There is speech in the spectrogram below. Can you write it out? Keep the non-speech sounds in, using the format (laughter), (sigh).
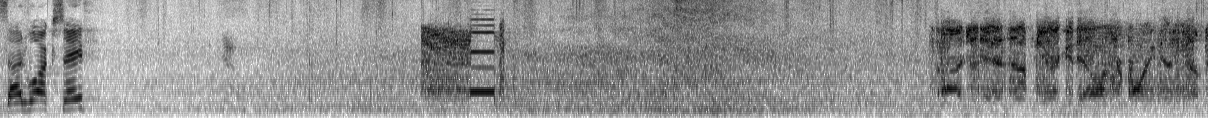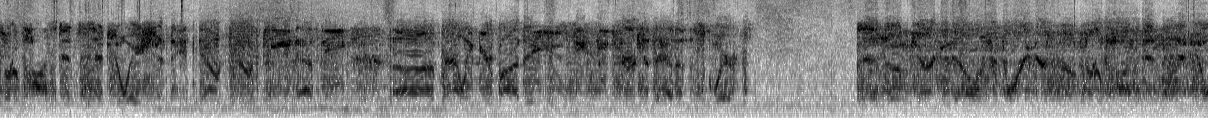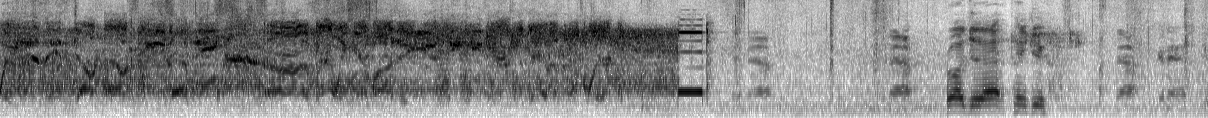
Sidewalk safe? Uh, just a heads up, Jared Goodell is reporting there's some sort of hostage situation in downtown Keene at the, uh, apparently Roger that, thank you. Matt. I'm gonna ask you.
